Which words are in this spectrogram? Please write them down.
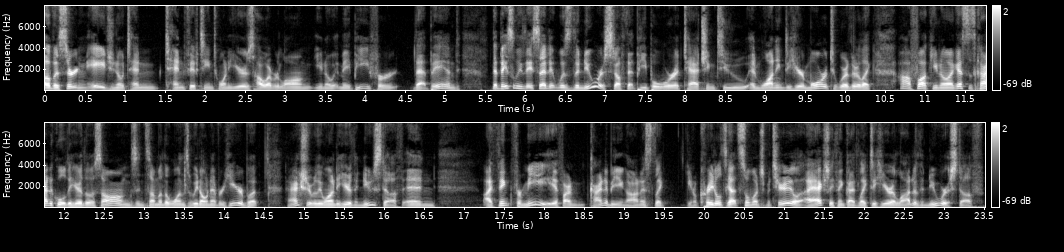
of a certain age, you know 10, 10 15, 20 years, however long, you know, it may be for that band, that basically they said it was the newer stuff that people were attaching to and wanting to hear more to where they're like, oh, fuck, you know, I guess it's kind of cool to hear those songs and some of the ones we don't ever hear, but I actually really wanted to hear the new stuff. And I think for me, if I'm kind of being honest, like, you know, Cradle's got so much material, I actually think I'd like to hear a lot of the newer stuff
